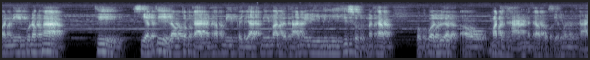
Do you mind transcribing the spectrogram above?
มันมีคุณภาพ ที่เสียงที่เราต้องการนะครับ มีประหยัดมีมาตรฐานมีดีมีดีที่สุดนะครับ ผมก็เลือกเอามาตรฐานนะครับเอาเสียงมาตรฐาน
